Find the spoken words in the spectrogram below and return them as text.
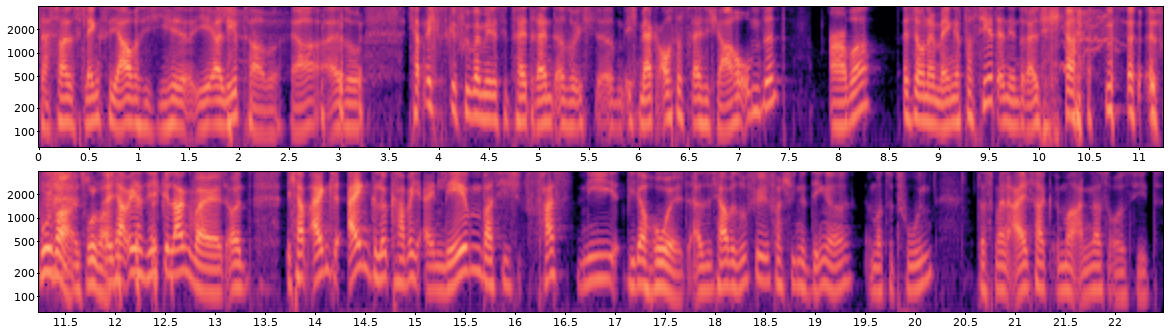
das war das längste Jahr, was ich je, je erlebt habe. Ja, also ich habe nicht das Gefühl bei mir, dass die Zeit rennt. Also ich, ähm, ich merke auch, dass 30 Jahre um sind, aber es ist ja auch eine Menge passiert in den 30 Jahren. Ist wohl wahr, ist wohl wahr. Ich habe mich jetzt nicht gelangweilt und ich habe eigentlich ein Glück habe ich ein Leben, was sich fast nie wiederholt. Also ich habe so viele verschiedene Dinge immer zu tun, dass mein Alltag immer anders aussieht.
